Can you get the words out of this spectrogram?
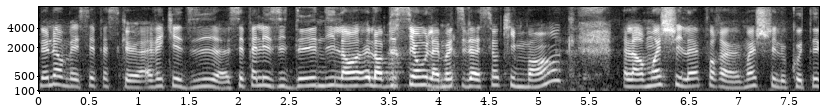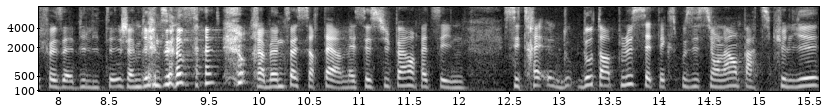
Non, non, mais c'est parce qu'avec Eddie, euh, c'est pas les idées, ni l'am- l'ambition ou la motivation qui me manquent. Alors moi, je suis là pour... euh, moi, je suis le côté faisabilité. J'aime bien dire ça. On ramène ça sur Terre. Mais c'est super, en fait. C'est une... C'est très... D'autant plus, cette exposition-là en particulier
